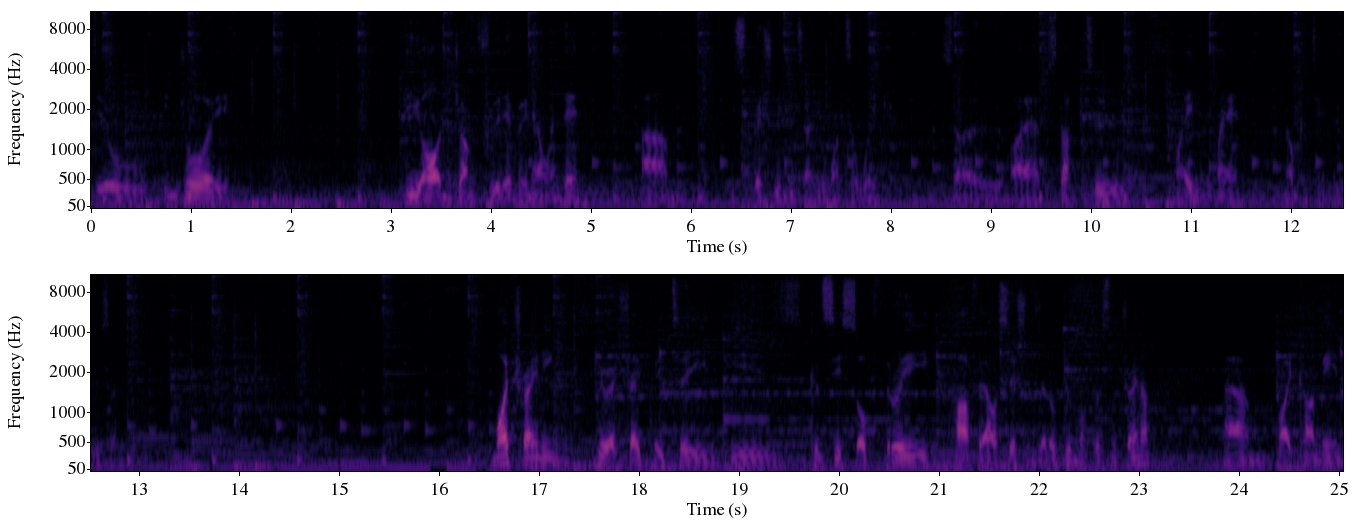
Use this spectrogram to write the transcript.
still enjoy the odd junk food every now and then, um, especially if it's only once a week. So I have stuck to my eating plan and I'll continue to do so. My training here at Shape PT is, consists of three half-hour sessions that I'll do with my personal trainer. Um, I come in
